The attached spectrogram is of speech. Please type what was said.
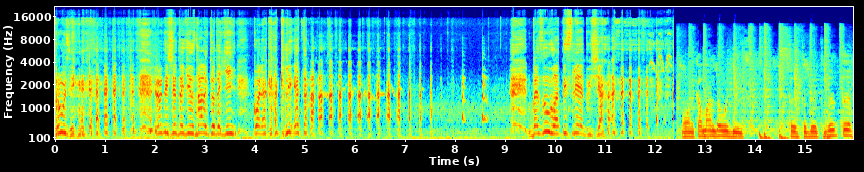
Друзі! Люди ще тоді знали, хто такий Коля Коклета. Без угла ти следующа. Вон команда убийц. Ты-ты-ты-ты-ты.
